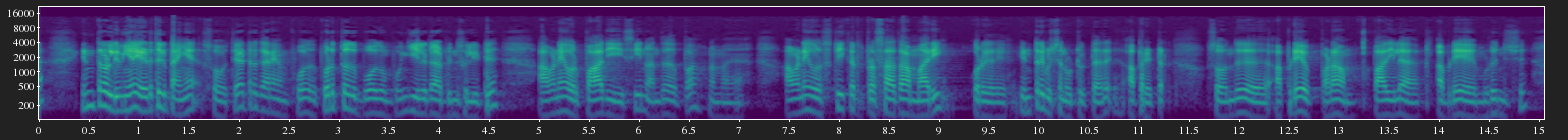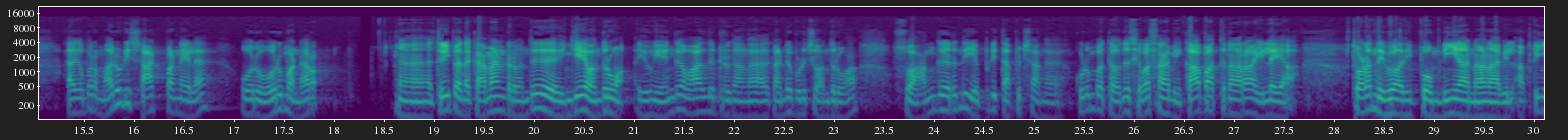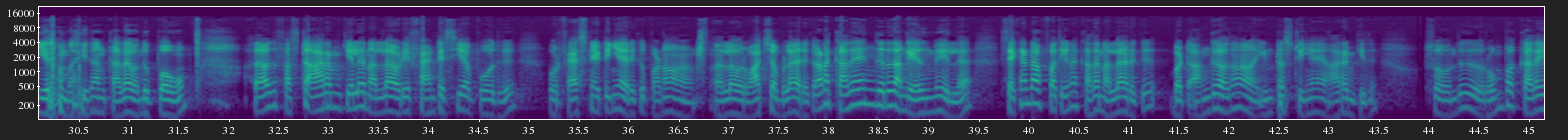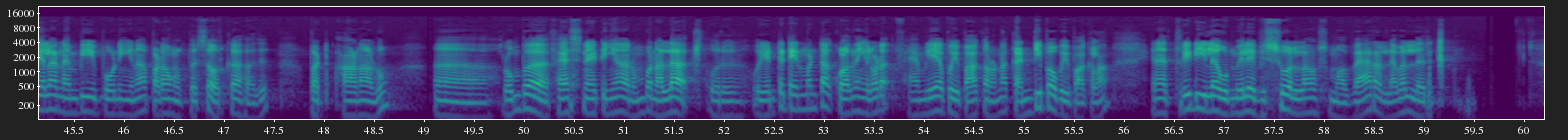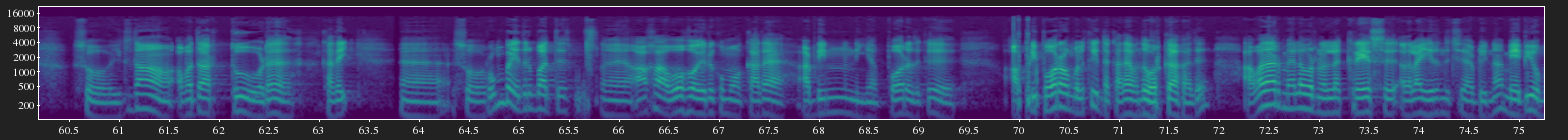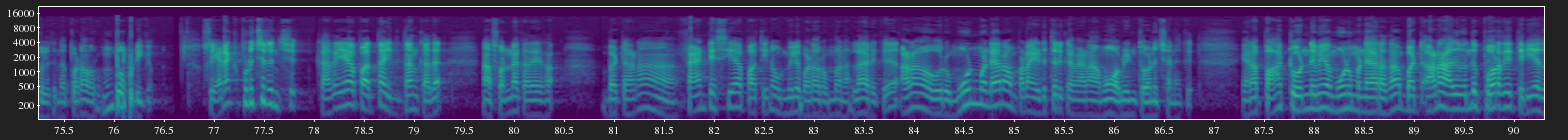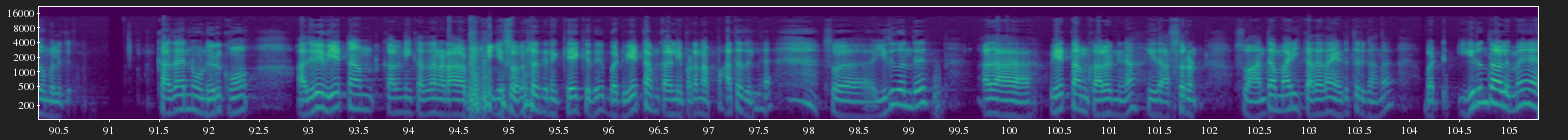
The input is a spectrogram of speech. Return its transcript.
இன்டர்வல் இவங்களே எடுத்துக்கிட்டாங்க. ஸோ தேட்டருக்காரன் போ பொறுத்தது போதும் பொங்கி இல்லடா அப்படின்னு சொல்லிட்டு அவனே ஒரு பாதி சீன் வந்ததப்போ. நம்ம அவனே ஒரு ஸ்டீக்கர் பிரசாதா மாதிரி ஒரு இன்டர்மிஷன் விட்டுக்கிட்டாரு ஆப்ரேட்டர் ஸோ வந்து அப்படியே படம் பாதியில் அப்படியே முடிஞ்சிச்சு. அதுக்கப்புறம் மறுபடியும் ஸ்டார்ட் பண்ணையில் ஒரு ஒரு மணி நேரம். திருப்பி அந்த கமாண்டர் வந்து இங்கேயே வந்துடுவான் இவங்க எங்கே வாழ்ந்துட்டு இருக்காங்க அதை கண்டுபிடிச்சி வந்துடுவான் ஸோ அங்கேருந்து எப்படி தப்பிச்சாங்க? குடும்பத்தை வந்து சிவசாமி காப்பாற்றினாரா இல்லையா? தொடர்ந்து விவாதிப்போம் நீயா நானாவில் அப்படிங்கிற மாதிரி தான் கதை வந்து போகும். அதாவது ஃபஸ்ட்டு ஆரம்பிக்கையில் நல்லா அப்படியே ஃபேண்டஸியாக போகுது. ஒரு ஃபேசினேட்டிங்காக இருக்குது படம் நல்ல ஒரு வாட்சபிளாக இருக்குது ஆனால் கதைங்கிறது அங்கே எதுவுமே இல்லை. செகண்ட் ஹாஃப் பார்த்தீங்கன்னா கதை நல்லா இருக்குது பட் அங்கே தான் இன்ட்ரெஸ்டிங்காக ஆரம்பிக்குது? ஸோ வந்து ரொம்ப கதையெல்லாம் நம்பி போனீங்கன்னா படம் உங்களுக்கு பெருசாக ஒர்க் ஆகாது. பட் ஆனாலும் ரொம்ப ஃபேசினேட்டிங்காக ரொம்ப நல்லா ஒரு ஒரு என்டர்டெயின்மெண்ட்டாக குழந்தைங்களோட ஃபேமிலியாக போய் பார்க்கணுன்னா கண்டிப்பாக போய் பார்க்கலாம். ஏன்னா த்ரீ டியில் உண்மையிலே விஷுவல்லாம் சும்மா வேறு லெவலில் இருக்குது ஸோ இதுதான் அவதார் டூவோட கதை. ஸோ ரொம்ப எதிர்பார்த்து ஆஹா ஓஹோ இருக்குமோ கதை அப்படின்னு நீங்கள் போகிறதுக்கு அப்படி போகிறவங்களுக்கு இந்த கதை வந்து ஒர்க் ஆகாது. அவதார் மேலே ஒரு நல்ல கிரேஸு அதெல்லாம் இருந்துச்சு அப்படின்னா மேபி உங்களுக்கு இந்த படம் ரொம்ப பிடிக்கும். ஸோ எனக்கு பிடிச்சிருந்துச்சு. கதையாக பார்த்தா இதுதான் கதை. நான் சொன்ன கதை தான் பட் ஆனால் ஃபேண்டஸியாக பார்த்தீங்கன்னா உண்மையிலே படம் ரொம்ப நல்லா இருக்குது ஆனால் ஒரு மூணு மணி நேரம் படம் எடுத்திருக்க வேணாமோ அப்படின்னு தோணுச்சு எனக்கு. ஏன்னா பார்ட் ஒன்றுமே மூணு மணி நேரம் தான். பட் ஆனால் அது வந்து போகிறதே தெரியாது உங்களுக்கு. கதைன்னு ஒன்று இருக்கும். அதுவே வியட்நாம் காலனி கதை நடா அப்படின்னு நீங்கள் சொல்கிறது எனக்கு கேட்குது பட் வியட்நாம் காலனி படம் நான் பார்த்ததில்ல. ஸோ இது வந்து அது வியட்நாம் காலனினா இது அசுரன். ஸோ அந்த மாதிரி கதை தான் எடுத்திருக்காங்க. பட் இருந்தாலுமே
